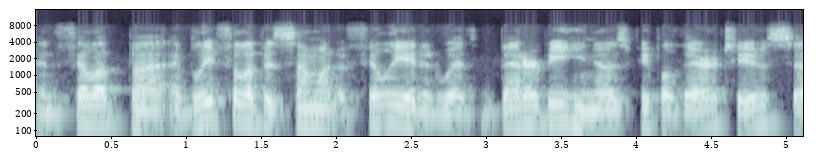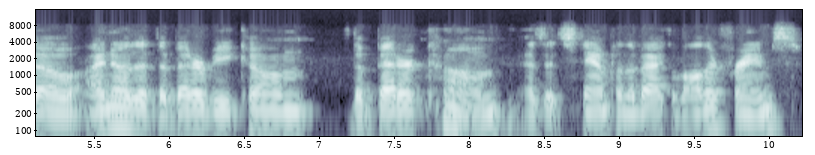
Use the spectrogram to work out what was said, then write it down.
And Philip, uh, I believe Philip is somewhat affiliated with Better Bee. He knows people there too. So I know that the Better Bee comb, the Better Comb, as it's stamped on the back of all their frames,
